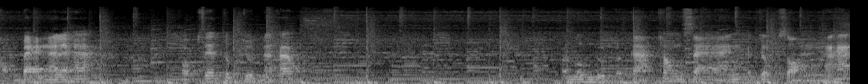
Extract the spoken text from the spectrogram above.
ของแบรนด์นั่นแหละฮะครบเซตทุกจุดนะครับพัดลมดูดอากาศช่องแสงกระจกส่องนะฮะ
